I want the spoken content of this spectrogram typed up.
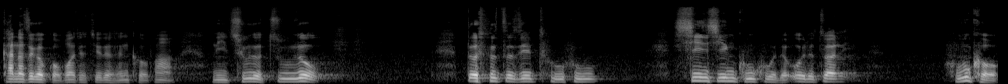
看到这个果报就觉得很可怕。你出的猪肉，都是这些屠夫辛辛苦苦的为了赚糊口，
